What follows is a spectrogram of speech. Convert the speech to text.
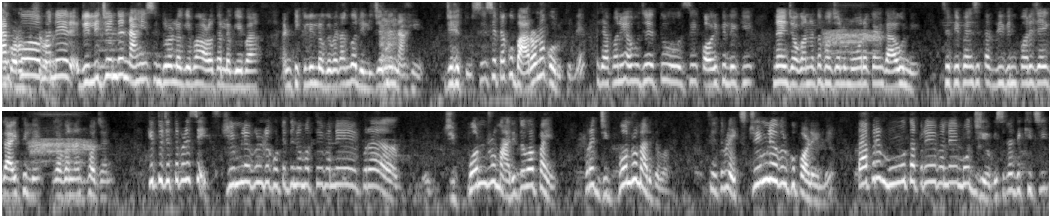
ତାଙ୍କ ମାନେ ରିଲିଜନରେ ନାହିଁ ସିନ୍ଦୁର ଲଗେଇବା ଅଳତା ଲଗେଇବା ଆଣ୍ଟିକଲି ଲଗେଇବା ତାଙ୍କ ରିଲିଜନରେ ନାହିଁ ଯେହେତୁ ସେ ସେଟାକୁ ବାରଣ କରୁଥିଲେ ଜାପାନୀ ବାବୁ ଯେହେତୁ ସେ କହିଥିଲେ କି ନାଇଁ ଜଗନ୍ନାଥ ଭଜନ ମୋର କାହିଁ ଗାଉନି ସେଥିପାଇଁ ସେ ତା ଦୁଇ ଦିନ ପରେ ଯାଇ ଗାଇଥିଲେ ଜଗନ୍ନାଥ ଭଜନ କିନ୍ତୁ ଯେତେବେଳେ ସେ ଏକ୍ସଟ୍ରିମ୍ ଲେଭେଲରେ ଗୋଟେ ଦିନ ମୋତେ ମାନେ ପୁରା ଜୀବନରୁ ମାରିଦେବା ପାଇଁ ପୁରା ଜୀବନରୁ ମାରିଦେବା ପାଇଁ ସେ ଯେତେବେଳେ ଏକ୍ସଟ୍ରିମ୍ ଲେଭେଲକୁ ପଳେଇଲେ ତାପରେ ମୁଁ ତାପରେ ମାନେ ମୋ ଝିଅ ବି ସେଟା ଦେଖିଛି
